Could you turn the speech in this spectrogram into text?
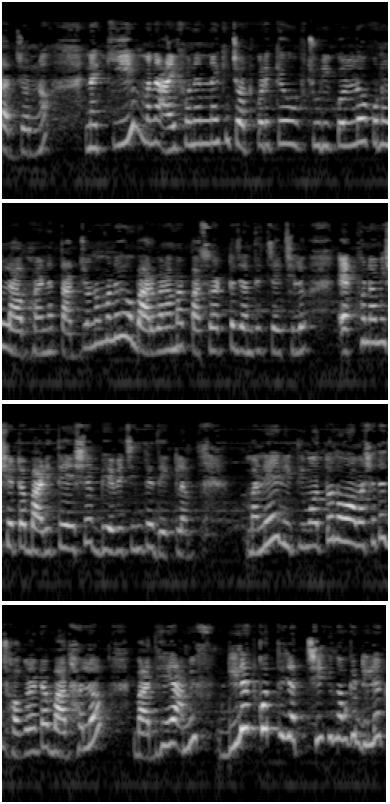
তার জন্য। নাকি মানে আইফোনের নাকি চট করে কেউ চুরি করলেও কোনো লাভ হয় না। তার জন্য মানে ও বারবার আমার পাসওয়ার্ডটা জানতে চাইছিল। এখন আমি সেটা বাড়িতে এসে ভেবেচিন্তে দেখলাম। মানে রীতিমতন ও আমার সাথে ঝগড়াটা বাঁধালো, বাঁধিয়ে আমি ডিলেট করতে যাচ্ছি, কিন্তু আমাকে ডিলেট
